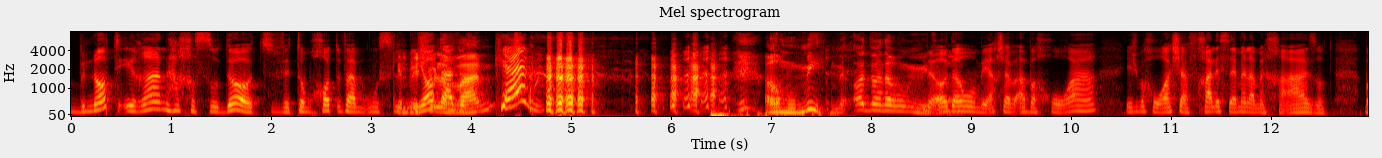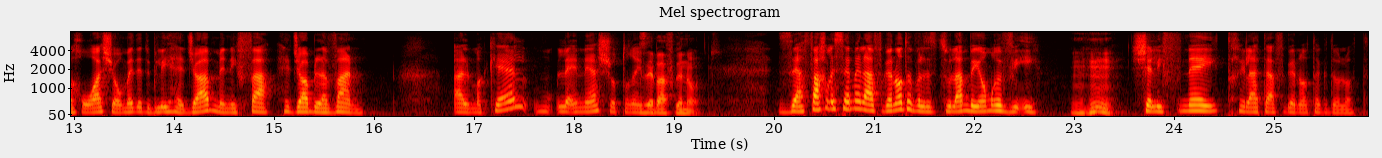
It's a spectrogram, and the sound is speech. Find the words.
בנות איראן החסודות ותומכות, והמוסלמיות... תלבשו לבן? כן! ערמומי, מאוד מאוד ערמומי. מאוד ערמומי. עכשיו, הבחורה, יש בחורה שהפכה לסמל המחאה הזאת. בחורה שעומדת בלי היג'אב, מניפה היג'אב לבן על מקל לעיני השוטרים. זה בהפגנות. זה הפך לסמל ההפגנות, אבל זה צולם ביום רביעי. שלפני תחילת ההפגנות הגדולות.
